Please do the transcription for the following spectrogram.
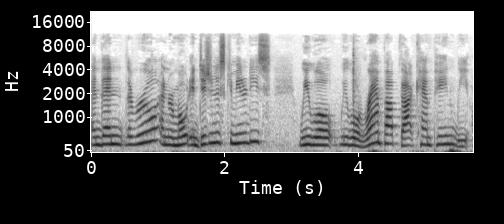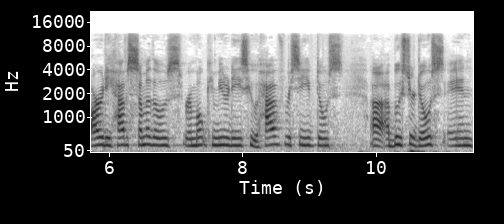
And then the rural and remote Indigenous communities, we will, we will ramp up that campaign. We already have some of those remote communities who have received dose, uh, a booster dose in,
